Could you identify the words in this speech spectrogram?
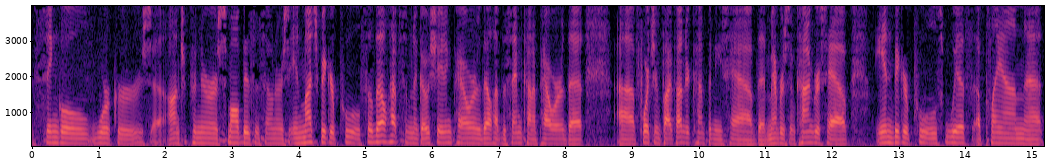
single workers, uh, entrepreneurs, small business owners in much bigger pools. So they'll have some negotiating power. They'll have the same kind of power that uh, Fortune 500 companies have, that members of Congress have, in bigger pools with a plan that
